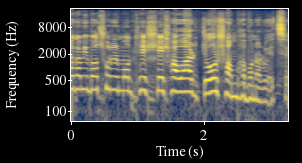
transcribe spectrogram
আগামী বছরের মধ্যে শেষ হওয়ার জোর সম্ভাবনা রয়েছে।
